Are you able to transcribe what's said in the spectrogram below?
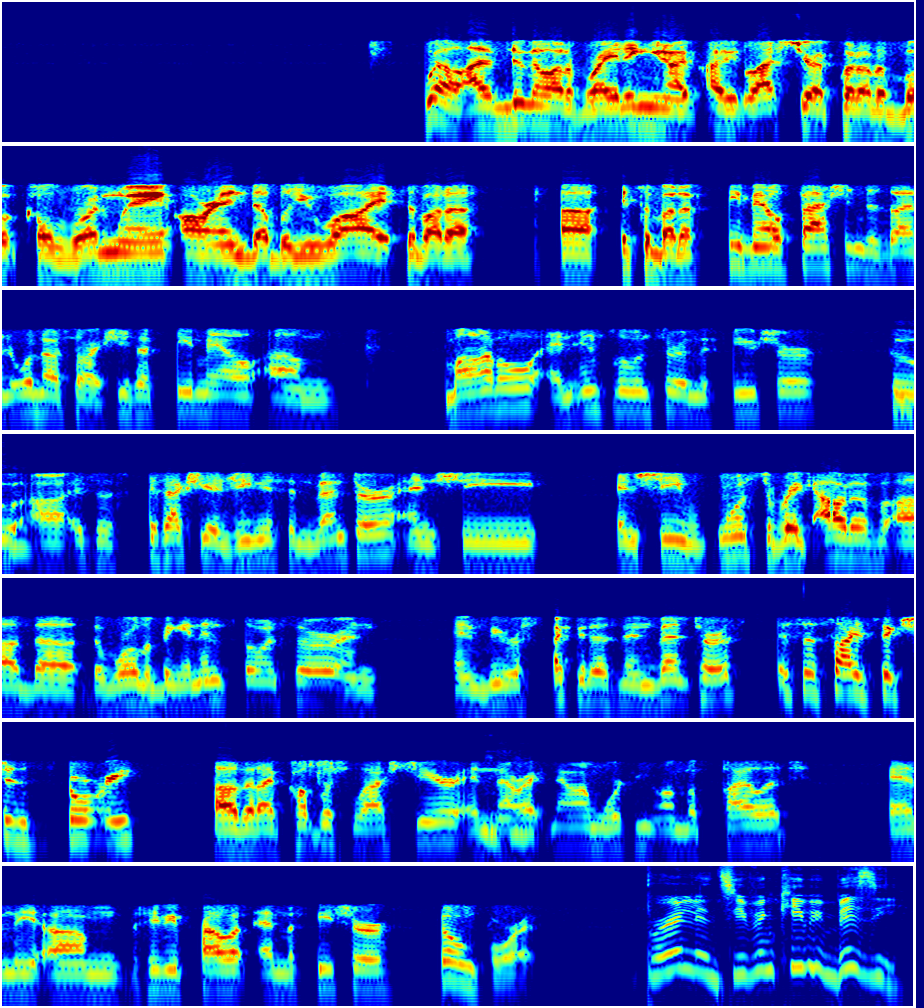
Well, I'm doing a lot of writing. You know, I, I, last year I put out a book called Runway RNWY. It's about a uh, it's about a female fashion designer. Well, no, sorry, she's a female um, model and influencer in the future who uh, is a, is actually a genius inventor, and she and she wants to break out of uh, the the world of being an influencer and and be respected as an inventor. It's, a science fiction story uh, that I published last year, and now right now I'm working on the pilot and the um, the TV pilot and the feature film for it. Brilliant. So you've been keeping busy.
